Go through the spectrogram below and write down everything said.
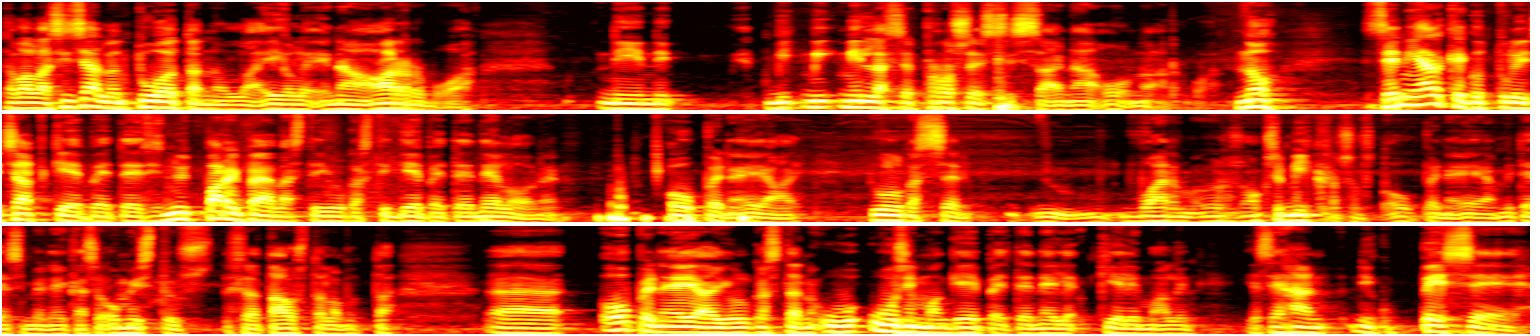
tavallaan sisällön tuotannolla ei ole enää arvoa, niin, niin mi, mi, millä se prosessissa enää on arvoa. No, sen jälkeen kun tuli chat GPT, siis nyt pari päivää sitten julkaistiin GPT-4, OpenAI, julkaisi sen, mm, varma, onko se Microsoft OpenAI, miten se meneekään se omistus siellä taustalla, mutta ää, OpenAI julkaisi tämän u- uusimman GPT-4-kielimallin, ja sehän niin kuin pesee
